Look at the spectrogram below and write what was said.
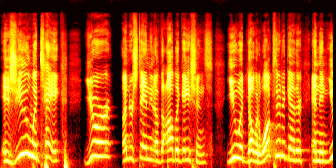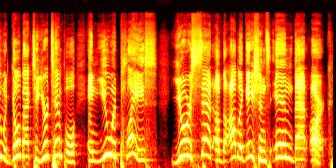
is you would take your understanding of the obligations you would y'all would walk through together and then you would go back to your temple and you would place your set of the obligations in that ark.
